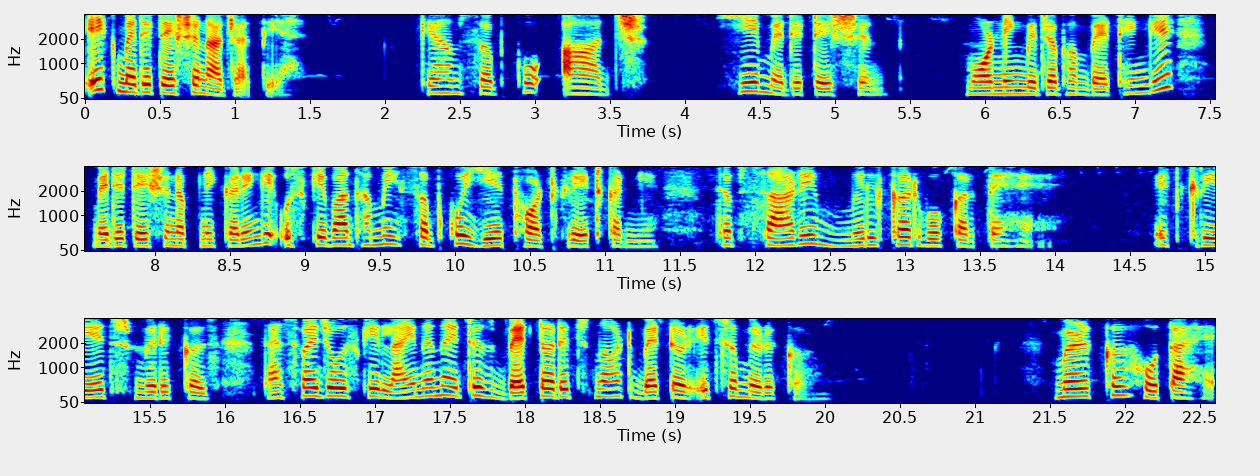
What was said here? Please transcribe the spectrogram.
एक मेडिटेशन आ जाती है कि हम सबको आज ये मेडिटेशन मॉर्निंग में जब हम बैठेंगे मेडिटेशन अपनी करेंगे, उसके बाद हमें सबको ये थॉट क्रिएट करनी है। जब सारे मिलकर वो करते हैं it creates miracles that's why जो उसकी लाइन है ना it is better it's not better it's a miracle miracle होता है।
